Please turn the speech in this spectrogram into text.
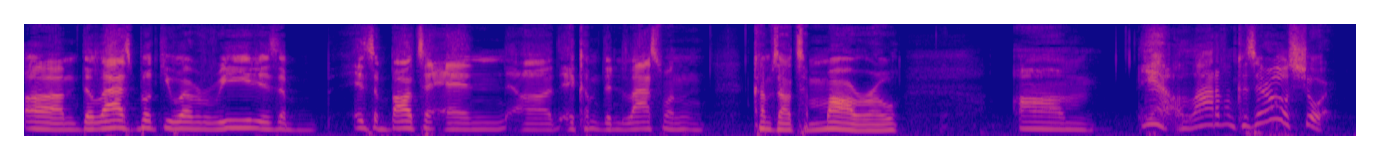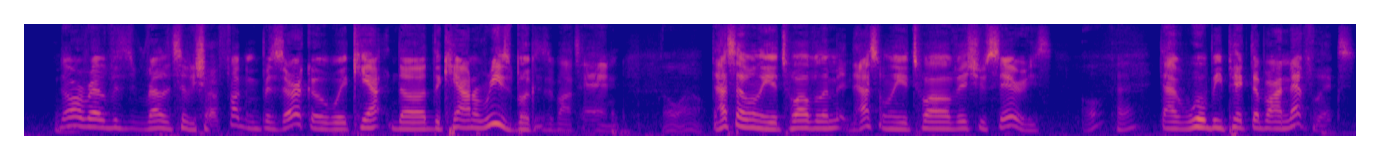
Um, the last book you ever read is a is about to end. Uh, it come the last one comes out tomorrow. Um, yeah, a lot of them because they're all short. They're all rel- relatively short. Fucking Berserker with Keanu, the the Keanu Reeves book is about to end. Oh wow. That's only a twelve limit. That's only a twelve issue series Okay. that will be picked up on Netflix.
